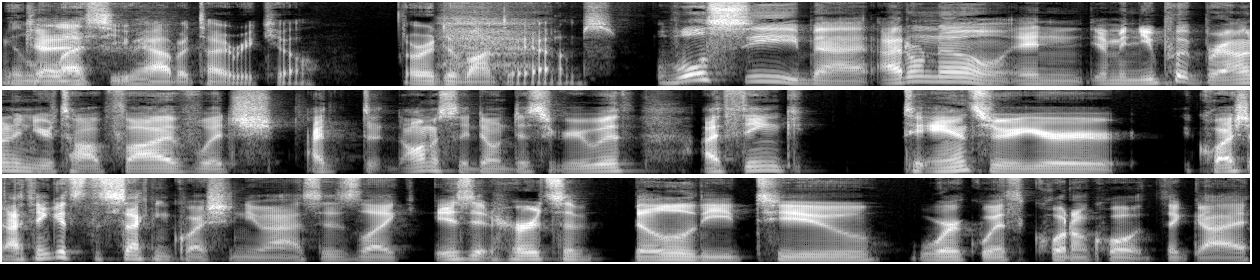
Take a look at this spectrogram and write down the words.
okay. unless you have a Tyreek Hill or a Davante Adams. We'll see, Matt. I don't know. And I mean, you put Brown in your top five, which I d- honestly don't disagree with. I think to answer your question i think it's the second question you asked is like is it hurts ability to work with quote unquote the guy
